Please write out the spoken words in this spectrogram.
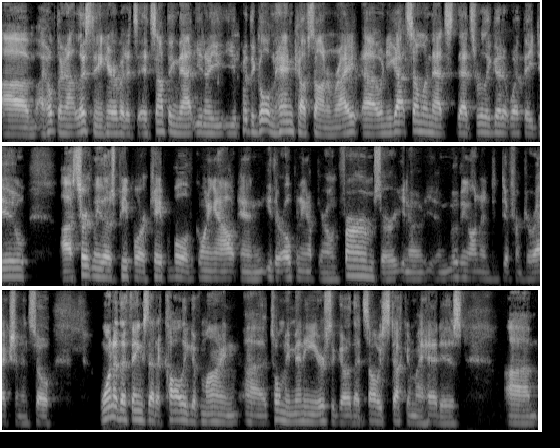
um, i hope they're not listening here but it's it's something that you know you, you put the golden handcuffs on them right? Uh, when you got someone that's that's really good at what they do uh, certainly those people are capable of going out and either opening up their own firms or you know moving on in a different direction. And so one of the things that a colleague of mine uh, told me many years ago that's always stuck in my head is um,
